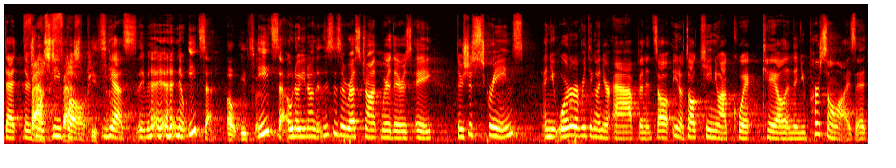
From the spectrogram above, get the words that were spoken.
that there's Fast, no people. fast pizza. Yes, no Eatsa. Oh, Eatsa. Eatsa. Oh no, you don't. This is a restaurant where there's a there's just screens and you order everything on your app and it's all you know it's all quinoa, quick, kale, and then you personalize it.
